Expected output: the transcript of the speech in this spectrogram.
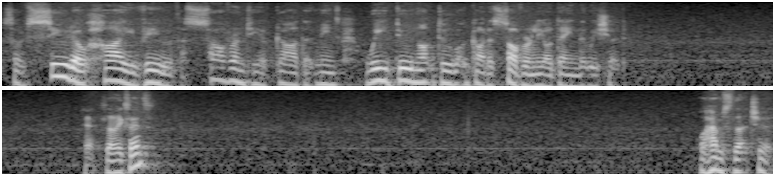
sort of pseudo-high view of the sovereignty of God that means we do not do what God has sovereignly ordained that we should. Yeah, does that make sense? What happens to that church?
